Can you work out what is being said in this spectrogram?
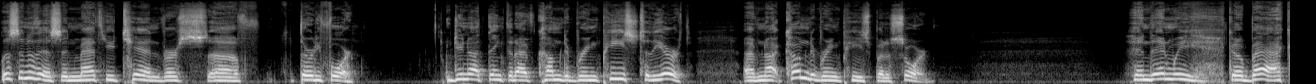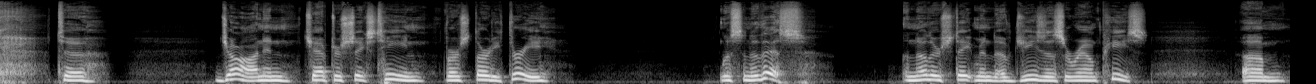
Listen to this in Matthew 10 verse uh, 34. Do not think that I've come to bring peace to the earth. I've not come to bring peace but a sword. And then we go back to John in chapter 16 verse 33. Listen to this another statement of Jesus around peace. Um,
